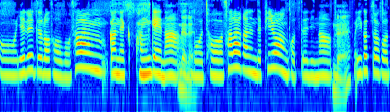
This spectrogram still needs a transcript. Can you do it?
어, 예를 들어서 뭐 사람 간의 그 관계나. 뭐 저 살아가는데 필요한 것들이나 네. 뭐 이것저것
